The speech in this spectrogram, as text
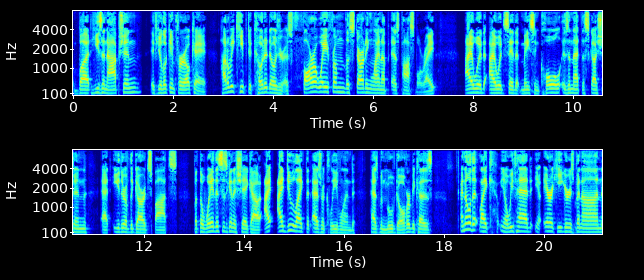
but he's an option if you're looking for, okay, how do we keep Dakota Dozier as far away from the starting lineup as possible, right? I would I would say that Mason Cole is in that discussion at either of the guard spots. But the way this is going to shake out, I, I do like that Ezra Cleveland has been moved over because I know that like you know we've had you know, Eric Eager's been on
